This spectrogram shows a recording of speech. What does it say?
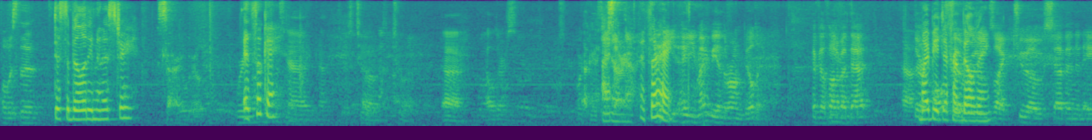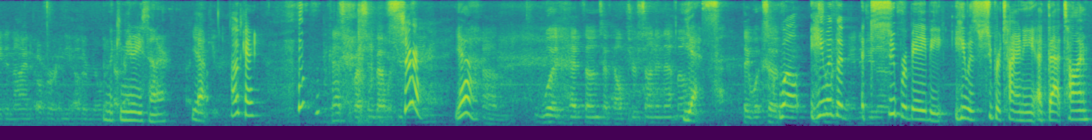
What was the? Disability ministry? Sorry, we were. were It's okay. No, no, there's two, two uh, elders. Okay, I don't sorry. know. It's all right. Hey, you might be in the wrong building. Have y'all thought about that? There Might be a different building. Like 207 and 8 and 9 over in the other In building. the community center. Yeah. Okay. Can I ask a question about what you Sure. Yeah. Um, would headphones have helped your son in that moment? Yes. They would. So if Well, they- he was someone a, handed a you those- super baby. He was super tiny at that time.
